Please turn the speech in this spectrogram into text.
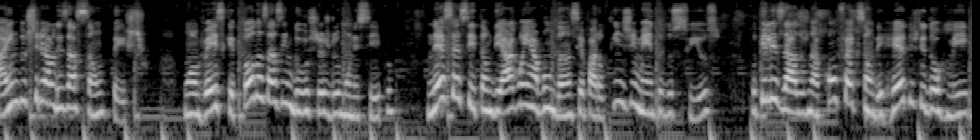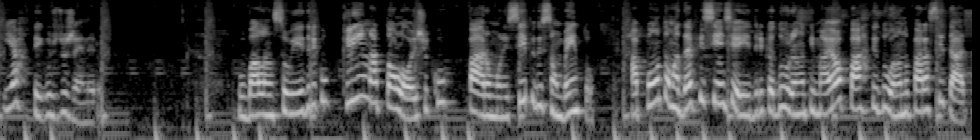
a industrialização têxtil, uma vez que todas as indústrias do município necessitam de água em abundância para o tingimento dos fios utilizados na confecção de redes de dormir e artigos do gênero. O balanço hídrico climatológico para o município de São Bento aponta uma deficiência hídrica durante maior parte do ano para a cidade.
